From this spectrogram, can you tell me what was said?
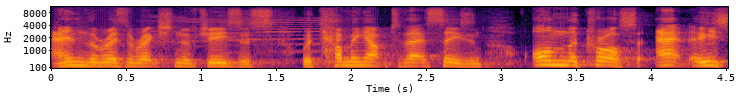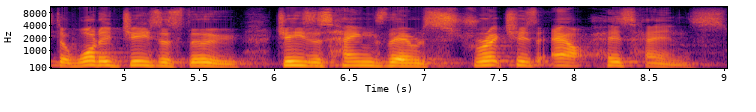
and the resurrection of Jesus. We're coming up to that season. On the cross at Easter, what did Jesus do? Jesus hangs there and stretches out his hands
